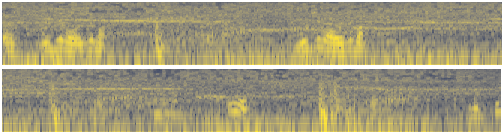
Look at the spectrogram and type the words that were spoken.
야, 오지마, 오지마. 오지마, 오지마. 오! 이렇게?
